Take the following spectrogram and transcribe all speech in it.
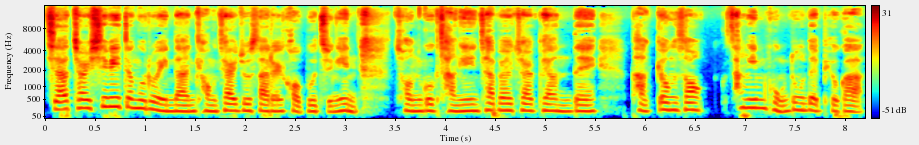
지하철 시위 등으로 인한 경찰 조사를 거부 중인 전국 장애인 차별철폐연대 박경석 상임 공동대표가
